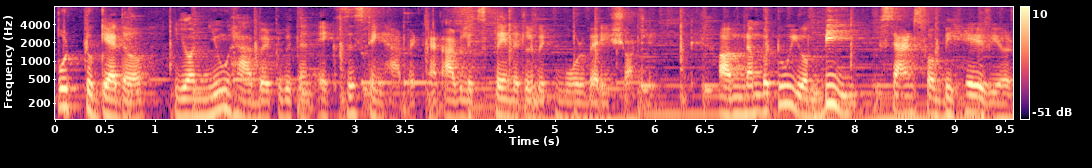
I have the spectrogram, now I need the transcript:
put together your new habit with an existing habit, and I will explain a little bit more very shortly. Um, number two, your B stands for behavior,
